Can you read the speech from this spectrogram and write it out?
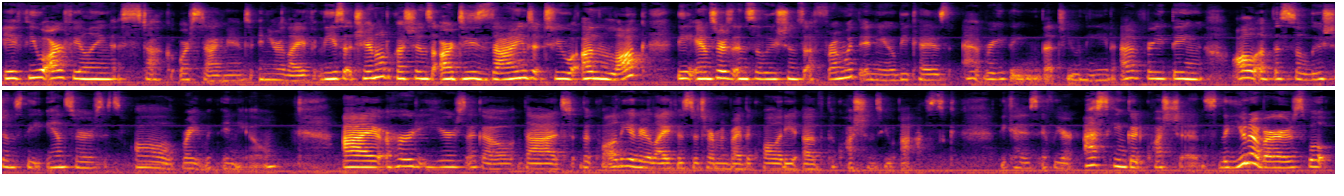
If you are feeling stuck or stagnant in your life, these channeled questions are designed to unlock the answers and solutions from within you because everything that you need, everything, all of the solutions, the answers, it's all right within you. I heard years ago that the quality of your life is determined by the quality of the questions you ask. Because if we are asking good questions, the universe will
